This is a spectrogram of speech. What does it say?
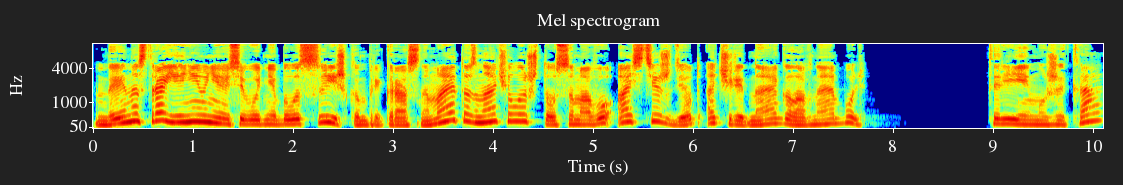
Да и настроение у нее сегодня было слишком прекрасным, а это значило, что самого Асти ждет очередная головная боль. Три мужика,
